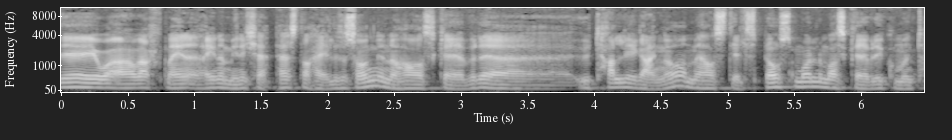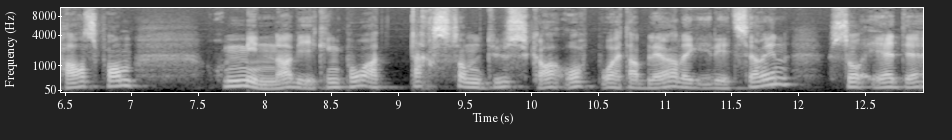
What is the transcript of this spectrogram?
det er jo, har vært en, en av mine kjepphester hele sesongen. Jeg har skrevet det utallige ganger. Vi har stilt spørsmål, vi har skrevet det i kommentarsform. Og minne Viking på at dersom du skal opp og etablere deg i Eliteserien, så er det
